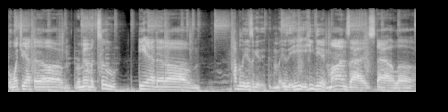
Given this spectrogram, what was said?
But what you have to um, remember too, he had that. Um, I believe it's, it's, he he did Manzai style uh,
